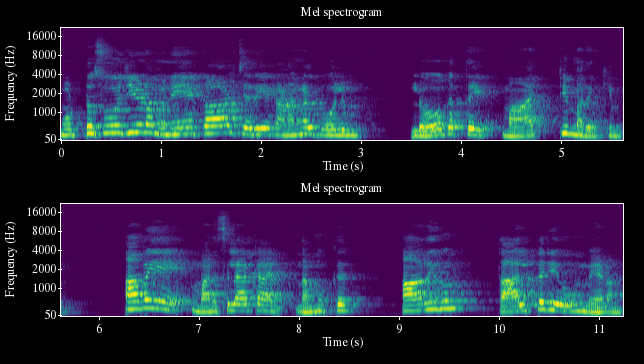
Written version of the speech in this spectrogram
മുട്ടുസൂചിയുടെ മുനയേക്കാൾ ചെറിയ കണങ്ങൾ പോലും ലോകത്തെ മാറ്റിമറിക്കും. അവയെ മനസ്സിലാക്കാൻ നമുക്ക് അറിവും താല്പര്യവും വേണം.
